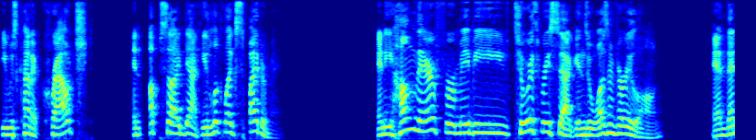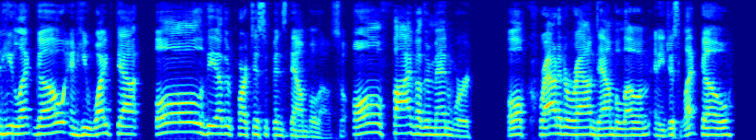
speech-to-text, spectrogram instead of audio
He was kind of crouched and upside down. He looked like Spider Man. And he hung there for maybe two or three seconds. It wasn't very long. And then he let go and he wiped out all of the other participants down below. So all five other men were all crowded around down below him, and he just let go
